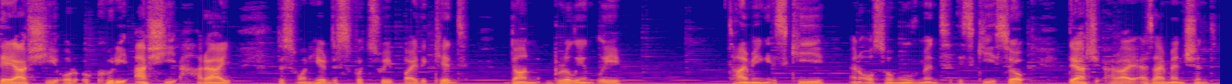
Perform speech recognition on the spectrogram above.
Deashi or Okuri Ashi Harai. This one here, this foot sweep by the kid, done brilliantly. Timing is key and also movement is key. So Harai, as I mentioned,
